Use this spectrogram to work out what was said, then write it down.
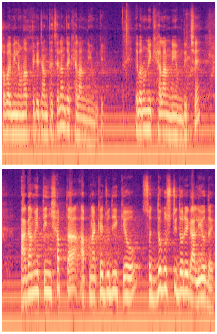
সবাই মিলে ওনার থেকে জানতে চাইলাম যে খেলার নিয়ম কি। এবার উনি খেলার নিয়ম দিচ্ছে আগামী তিন সপ্তাহ আপনাকে যদি কেউ সদ্য গোষ্ঠী ধরে গালিও দেয়,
